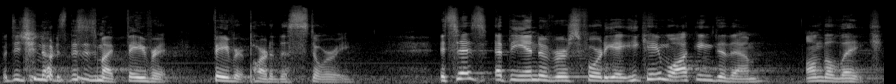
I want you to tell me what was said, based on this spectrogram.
But did you notice this is my favorite, favorite part of this story? It says at the end of verse 48, he came walking to them on the lake.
